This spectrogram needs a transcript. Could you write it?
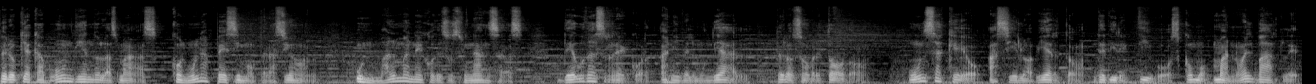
pero que acabó hundiéndolas más con una pésima operación, un mal manejo de sus finanzas, deudas récord a nivel mundial, pero sobre todo, un saqueo a cielo abierto de directivos como Manuel Bartlett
